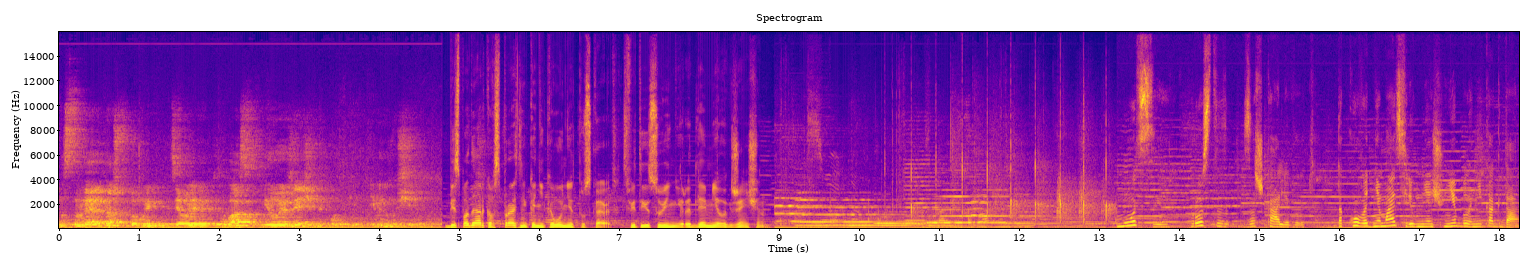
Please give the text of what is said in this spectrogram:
наставляют нас, чтобы мы делали для вас, милые женщины, подвиги, именно мужчины. Без подарков с праздника никого не отпускают. Цветы и сувениры для милых женщин. Эмоции просто зашкаливают. Такого Дня матери у меня еще не было никогда.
